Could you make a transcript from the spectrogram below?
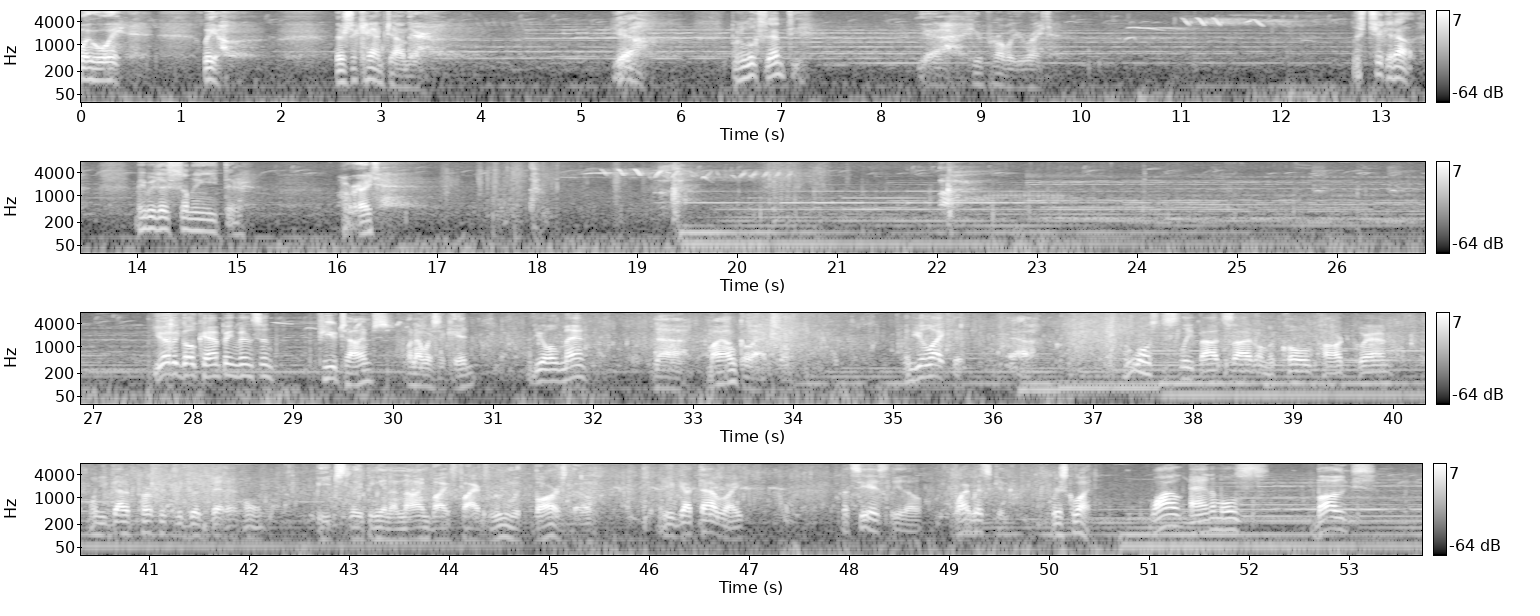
Wait, wait, wait. Leo, there's a camp down there. Yeah. But it looks empty. Yeah, you're probably right. Let's check it out. Maybe there's something to eat there. All right. You ever go camping, Vincent? A few times when I was a kid. The old man? Nah, my uncle actually. And you liked it? Yeah. Who wants to sleep outside on the cold, hard ground when you got a perfectly good bed at home? Beach sleeping in a 9 by 5 room with bars, though. You got that right. But seriously, though, why risk it? Risk what? Wild animals, bugs,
